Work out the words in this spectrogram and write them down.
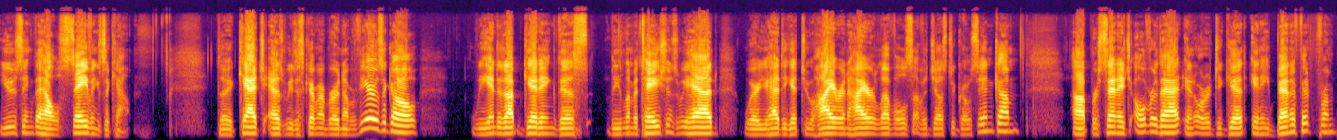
using the health savings account. The catch, as we discovered a number of years ago, we ended up getting this the limitations we had where you had to get to higher and higher levels of adjusted gross income uh, percentage over that in order to get any benefit from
